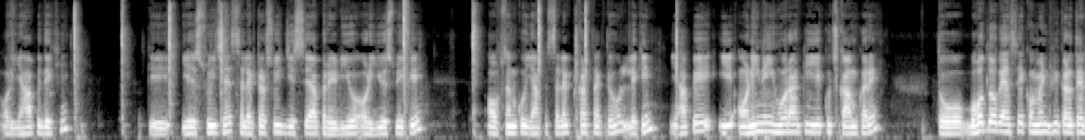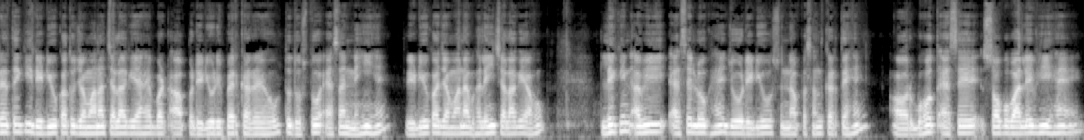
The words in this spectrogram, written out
और यहाँ पे देखिए कि ये स्विच है सेलेक्टर स्विच जिससे आप रेडियो और यूएसबी के ऑप्शन को यहाँ पे सेलेक्ट कर सकते हो। लेकिन यहाँ पे ये ऑन ही नहीं हो रहा कि ये कुछ काम करे। तो बहुत लोग ऐसे कमेंट भी करते रहते हैं कि रेडियो का तो ज़माना चला गया है बट आप रेडियो रिपेयर कर रहे हो तो दोस्तों ऐसा नहीं है। रेडियो का ज़माना भले ही चला गया हो लेकिन अभी ऐसे लोग हैं जो रेडियो सुनना पसंद करते हैं और बहुत ऐसे शॉप वाले भी हैं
